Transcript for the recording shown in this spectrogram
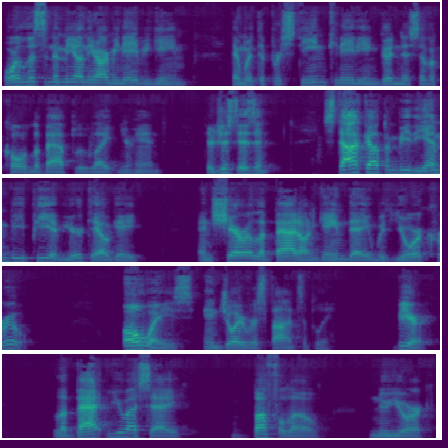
or listen to me on the Army Navy game than with the pristine Canadian goodness of a cold Labatt Blue Light in your hand. There just isn't. Stock up and be the MVP of your tailgate and share a Labatt on game day with your crew. Always enjoy responsibly. Beer, Labatt USA, Buffalo, New York.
